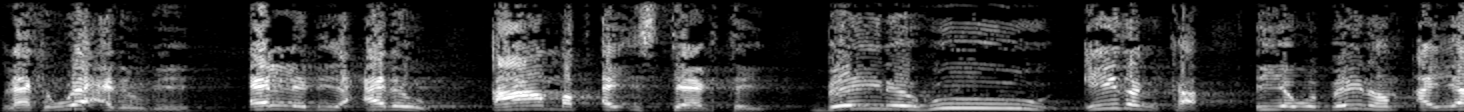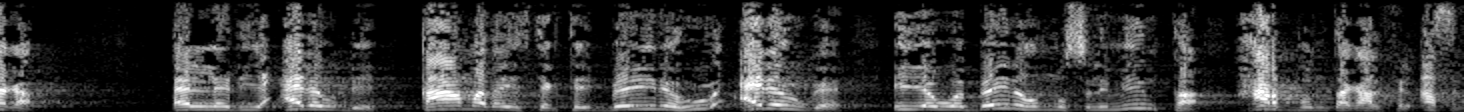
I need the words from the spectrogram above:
Laakiin waa cadowgee alladii cadow qaamad ay istaagtay baynahu ciidanka iyo wa baynahum ayaga. Alladii cadowdhe qaamad ay istaagtay baynahu cadowga iyo wa baynahum muslimiinta xarbun dagaal fi lasl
